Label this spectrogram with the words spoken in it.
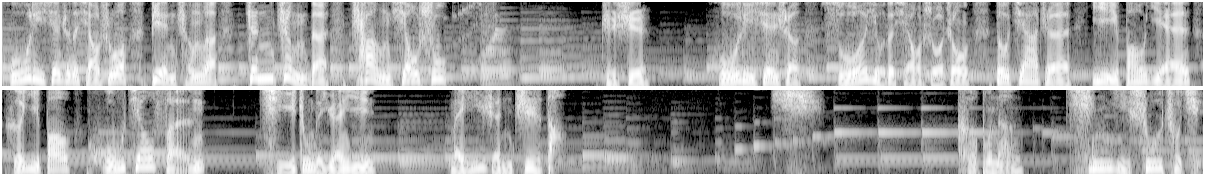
狐狸先生的小说变成了真正的畅销书。只是，狐狸先生所有的小说中都夹着一包盐和一包胡椒粉，其中的原因，没人知道。嘘，可不能轻易说出去，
